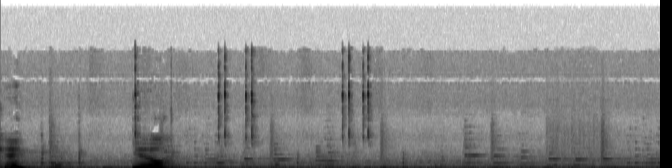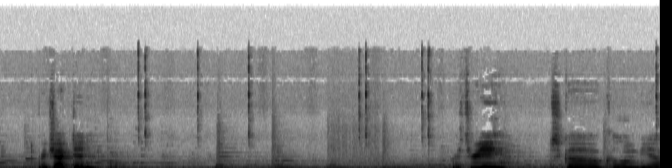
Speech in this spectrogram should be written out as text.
Okay. Yale. Rejected. For three, let's go Columbia.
